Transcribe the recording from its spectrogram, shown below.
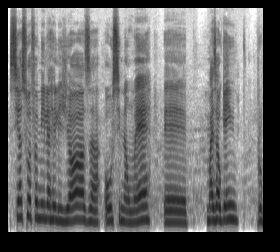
Se a sua família é religiosa ou se não é, é mas alguém pro,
